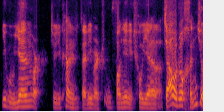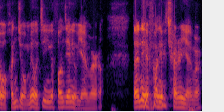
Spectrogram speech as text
一股烟味儿，就一看在里面房间里抽烟了。在澳洲很久很久没有进一个房间里有烟味儿了，但那个房间全是烟味儿。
